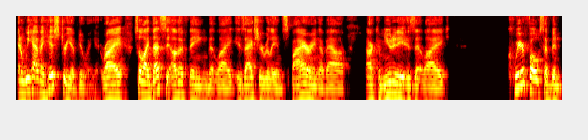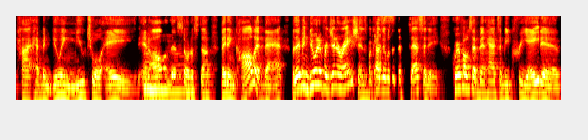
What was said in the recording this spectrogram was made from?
And we have a history of doing it right? So like that's the other thing that like is actually really inspiring about our community is that like queer folks have been have been doing mutual aid and mm-hmm. all of this sort of mm-hmm. stuff. They didn't call it that, but they've been doing it for generations because yes. it was a necessity. Queer folks have been had to be creative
